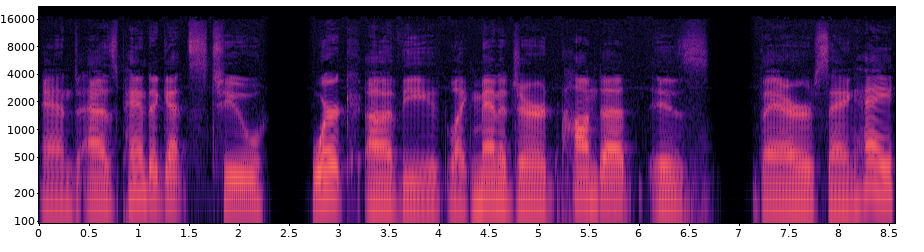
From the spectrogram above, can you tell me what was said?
and as Panda gets to work, uh, the like manager Handa is there saying, "Hey,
